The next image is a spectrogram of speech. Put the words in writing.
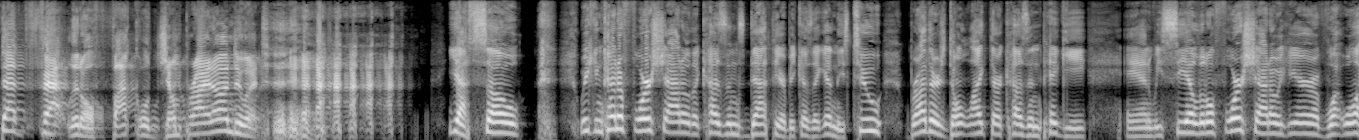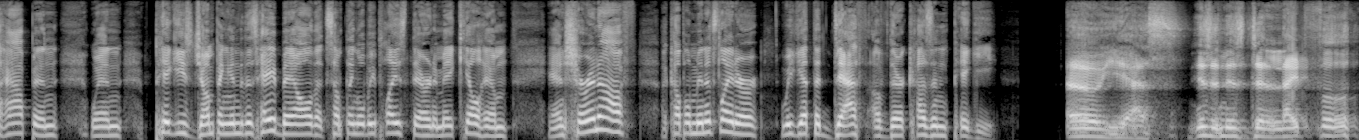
that fat little fuck will jump right onto it. yeah, so we can kind of foreshadow the cousin's death here because, again, these two brothers don't like their cousin Piggy, and we see a little foreshadow here of what will happen when Piggy's jumping into this hay bale, that something will be placed there and it may kill him. And sure enough, a couple minutes later, we get the death of their cousin Piggy. Oh, yes. Isn't this delightful?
